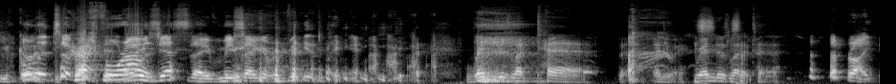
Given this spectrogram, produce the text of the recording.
You've got All it. it took was cracked it, four hours yesterday for me saying it repeatedly. Renders like tear. But anyway, renders like like- tear. right.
